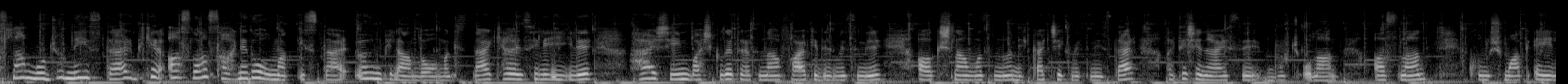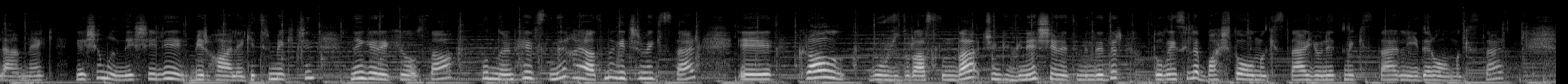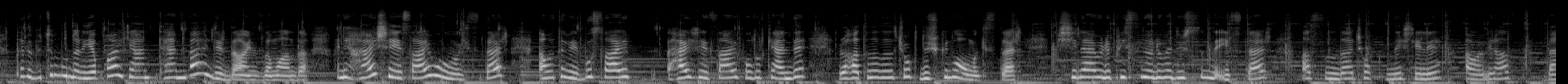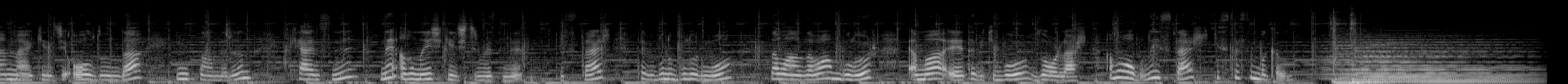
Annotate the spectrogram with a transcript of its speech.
Aslan Burcu ne ister? Bir kere aslan sahnede olmak ister, ön planda olmak ister. Kendisiyle ilgili her şeyin başkaları tarafından fark edilmesini, alkışlanmasını, dikkat çekmesini ister. Ateş enerjisi burç olan aslan konuşmak, eğlenmek, yaşamı neşeli bir hale getirmek için ne gerekiyorsa bunların hepsini hayatına geçirmek ister. Ee, kral burcudur aslında çünkü güneş yönetimindedir. Dolayısıyla başta olmak ister, yönetmek ister, lider olmak ister. Tabii bütün bunları yaparken tembeldir de aynı zamanda. Hani her şeye sahip olmak ister ama tabii bu sahip her şeye sahip olurken de rahatına da çok düşkün olmak ister. Bir şeyler böyle pissin önüme düşsün de ister. Aslında çok neşeli ama biraz ben merkezci olduğunda insanların kendisini ne anlayış geliştirmesini ister. Tabii bunu bulur mu? Zaman zaman bulur ama e, tabii ki bu zorlar. Ama o bunu ister. İstesin bakalım.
